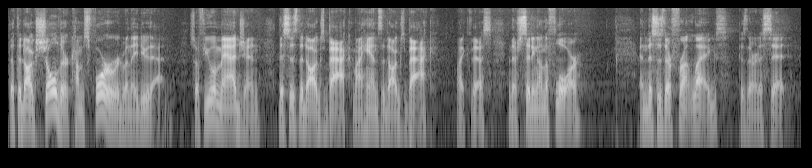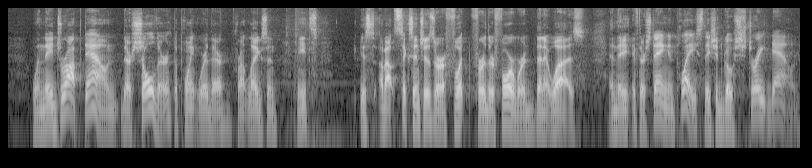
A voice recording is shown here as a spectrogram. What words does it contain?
that the dog's shoulder comes forward when they do that. So if you imagine this is the dog's back, my hand's the dog's back, like this, and they're sitting on the floor, and this is their front legs, because they're in a sit. When they drop down, their shoulder, the point where their front legs and meets, is about six inches or a foot further forward than it was. And they, if they're staying in place, they should go straight down.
